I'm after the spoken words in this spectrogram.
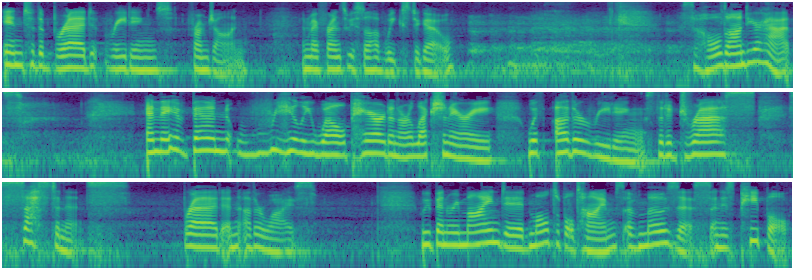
into the bread readings from John. And my friends, we still have weeks to go. so hold on to your hats. And they have been really well paired in our lectionary with other readings that address sustenance, bread and otherwise. We've been reminded multiple times of Moses and his people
